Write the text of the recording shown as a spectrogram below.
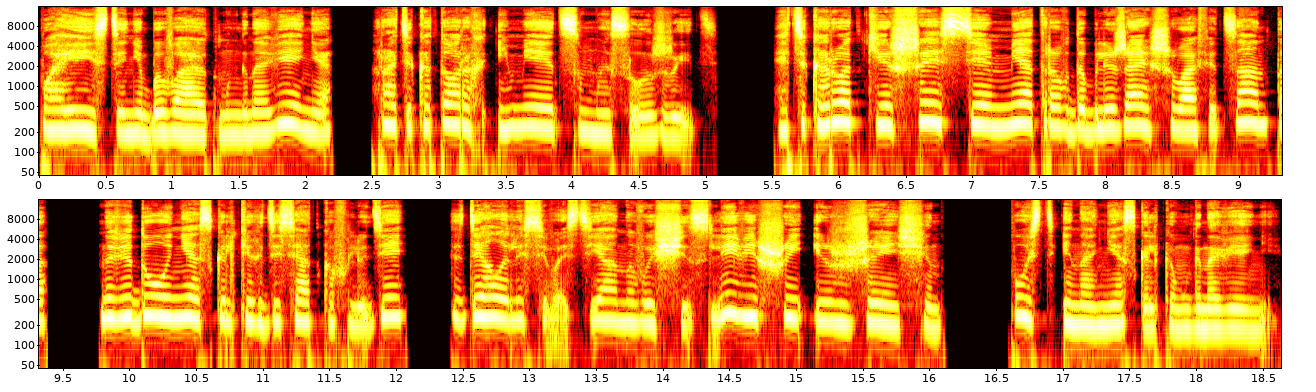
Поистине бывают мгновения, ради которых имеет смысл жить. Эти короткие 6-7 метров до ближайшего официанта на виду у нескольких десятков людей сделали Севастьянову счастливейшей из женщин, пусть и на несколько мгновений.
